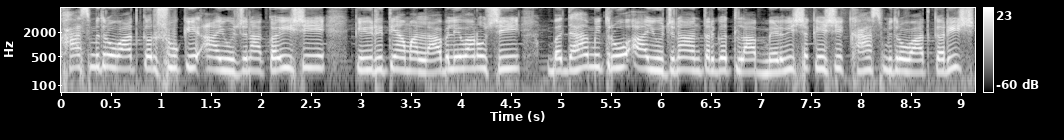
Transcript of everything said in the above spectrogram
ખાસ મિત્રો વાત કરશું કે આ યોજના કઈ છે, કેવી રીતે આમાં લાભ લેવાનો છે. બધા મિત્રો આ યોજના અંતર્ગત લાભ મેળવી શકે છે. ખાસ મિત્રો વાત કરીશ,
